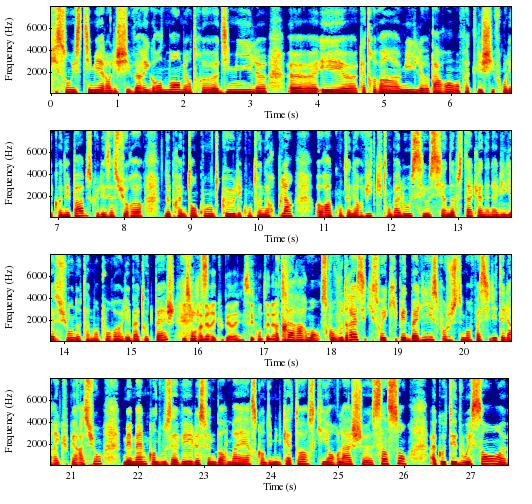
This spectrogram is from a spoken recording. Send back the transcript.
qui sont estimées. Alors les varie grandement, mais entre 10 000 euh, et 80 euh, 000 par an, en fait, les chiffres, on les connaît pas, parce que les assureurs ne prennent en compte que les conteneurs pleins. Or, un conteneur vide qui tombe à l'eau, c'est aussi un obstacle à la navigation, mmh. notamment pour euh, les bateaux de pêche. Ils sont jamais récupérés, ces conteneurs? Très rarement. Ce qu'on voudrait, c'est qu'ils soient équipés de balises pour justement faciliter la récupération. Mais même quand vous avez le Svenborg Maersk en 2014 qui en relâche 500 à côté d'Ouessant,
